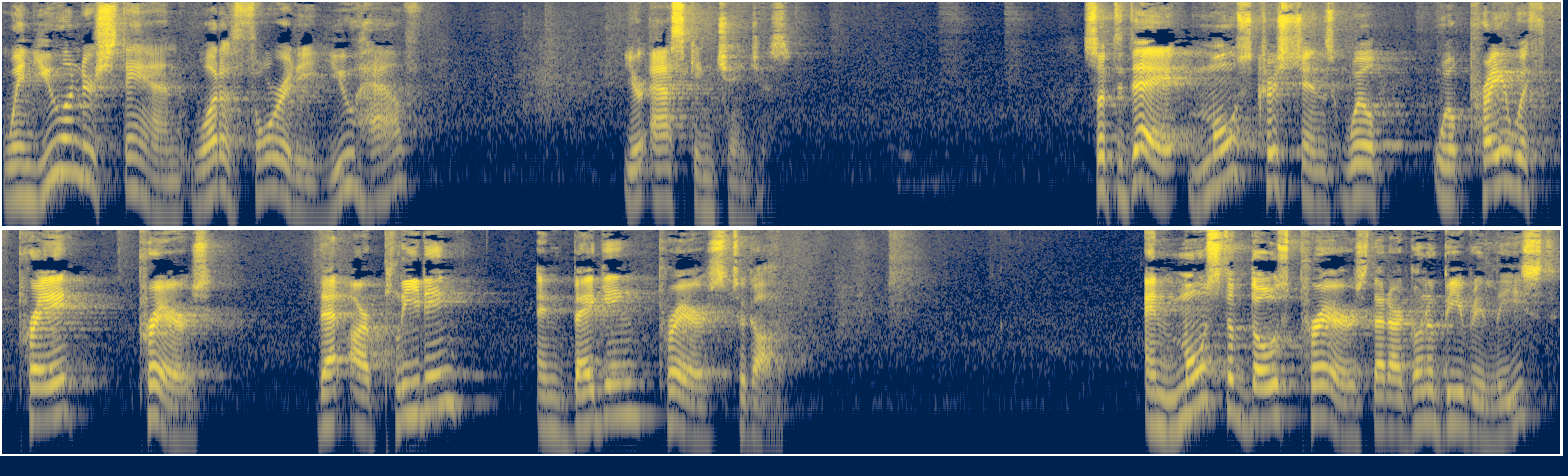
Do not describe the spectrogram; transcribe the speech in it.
when you understand what authority you have, your asking changes. So today, most Christians will, will pray with pray prayers that are pleading and begging prayers to God. And most of those prayers that are going to be released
